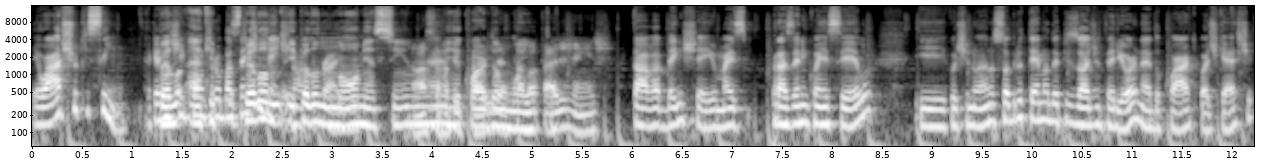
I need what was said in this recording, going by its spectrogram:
Eu acho que sim. É que a Pelo, gente é encontrou que bastante pelo, gente e pelo Pride. nome, assim, Nossa, não me recordo tá muito. lotado de gente. Tava bem cheio, mas prazer em conhecê-lo. E continuando sobre o tema do episódio anterior, né, do quarto podcast,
